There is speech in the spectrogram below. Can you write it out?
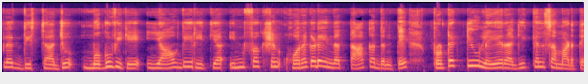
ಪ್ಲಗ್ ಡಿಸ್ಚಾರ್ಜು ಮಗುವಿಗೆ ಯಾವುದೇ ರೀತಿಯ ಇನ್ಫೆಕ್ಷನ್ ಹೊರಗಡೆಯಿಂದ ತಾಕದಂತೆ ಪ್ರೊಟೆಕ್ಟಿವ್ ಲೇಯರ್ ಆಗಿ ಕೆಲಸ ಮಾಡುತ್ತೆ.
